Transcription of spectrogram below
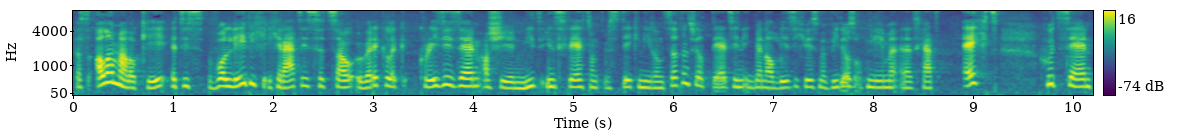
Dat is allemaal oké. Het is volledig gratis. Het zou werkelijk crazy zijn als je je niet inschrijft, want we steken hier ontzettend veel tijd in. Ik ben al bezig geweest met video's opnemen en het gaat echt goed zijn.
